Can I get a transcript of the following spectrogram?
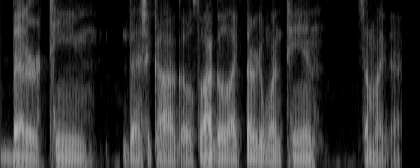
better team than Chicago. So I go like 31-10, something like that.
